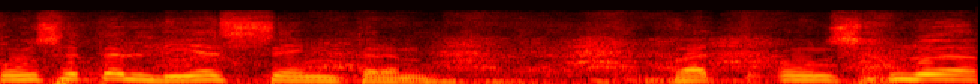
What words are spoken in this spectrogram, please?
Ons het 'n leessentrum wat ons glo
